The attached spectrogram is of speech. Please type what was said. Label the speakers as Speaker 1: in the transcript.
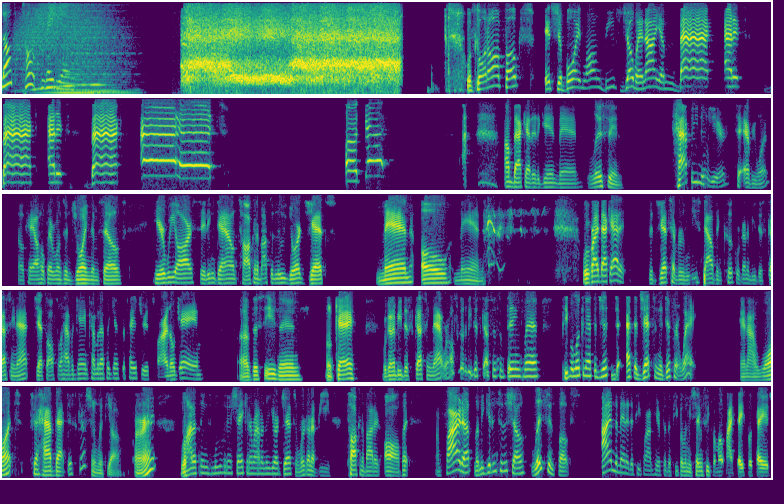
Speaker 1: Blog Talk Radio.
Speaker 2: What's going on, folks? It's your boy Long Beach Joe, and I am back at it, back at it, back at it again. I'm back at it again, man. Listen, happy New Year to everyone. Okay, I hope everyone's enjoying themselves. Here we are sitting down talking about the New York Jets. Man, oh man. We're right back at it. The Jets have released Dalvin Cook. We're going to be discussing that. Jets also have a game coming up against the Patriots, final game of the season. Okay? We're going to be discussing that. We're also going to be discussing some things, man. People looking at the at the Jets in a different way. And I want to have that discussion with y'all. All right? A lot of things moving and shaking around the New York Jets, and we're going to be talking about it all. But I'm fired up. Let me get into the show. Listen, folks, I'm the man of the people. I'm here for the people. Let me shamelessly promote my Facebook page.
